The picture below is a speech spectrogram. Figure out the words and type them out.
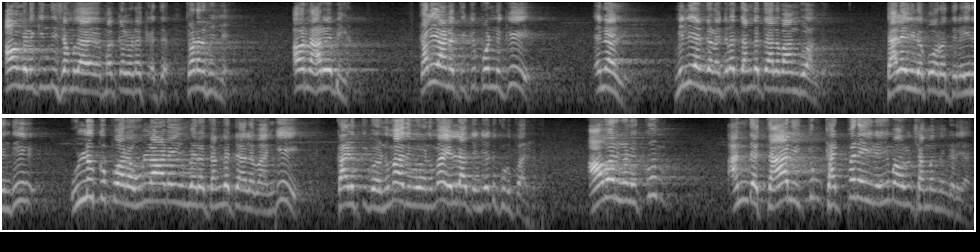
அவங்களுக்கு இந்தி சமுதாய மக்களோட க- தொடர்பு இல்லை. அவர்கள் அரேபிகள். கல்யாணத்துக்கு பொண்ணுக்கு என்னது? மில்லியன் கணக்கில் தங்கத்தால் வாங்குவாங்க. தலையில் போகிறதுல இருந்து உள்ளுக்கு போகிற உள்ளாடையும் வேற தங்கத்தால் வாங்கி கழுத்து வேணுமா அது வேணுமா எல்லாத்தையும் சேர்த்து கொடுப்பார்கள். அவர்களுக்கும் அந்த தாலிக்கும் கற்பனையிலையும் அவர்களுக்கு சம்பந்தம் கிடையாது.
